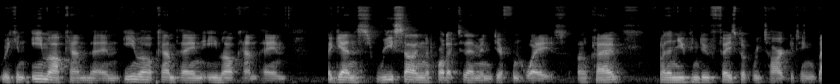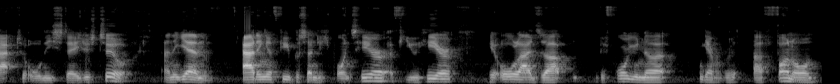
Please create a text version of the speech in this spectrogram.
We can email campaign, email campaign, email campaign, again, reselling the product to them in different ways, okay? And then you can do Facebook retargeting back to all these stages too. And again, adding a few percentage points here, a few here, it all adds up. Before you know it, you have a funnel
